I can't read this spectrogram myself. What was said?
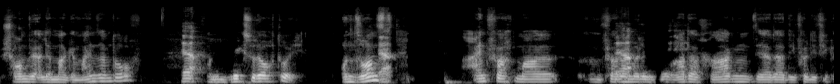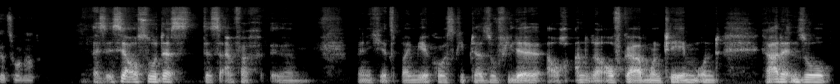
schauen wir alle mal gemeinsam drauf. Ja. Und dann blickst du da auch durch. Und sonst ja. einfach mal einen Fördermittelberater ja. fragen, der da die Qualifikation hat. Es ist ja auch so, dass das einfach, äh, wenn ich jetzt bei mir gucke, es gibt ja so viele auch andere Aufgaben und Themen und gerade in so,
